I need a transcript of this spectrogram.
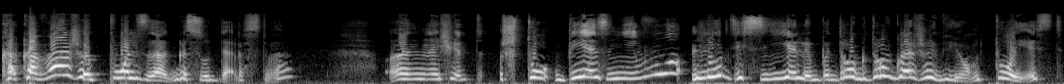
Какова же польза государства – значит, что без него люди съели бы друг друга живьем. То есть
